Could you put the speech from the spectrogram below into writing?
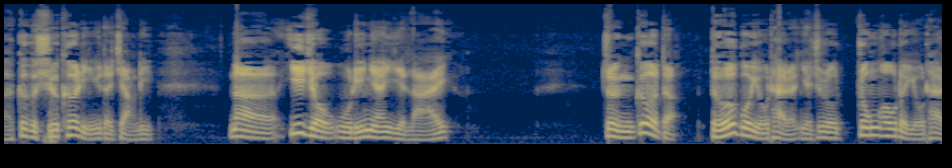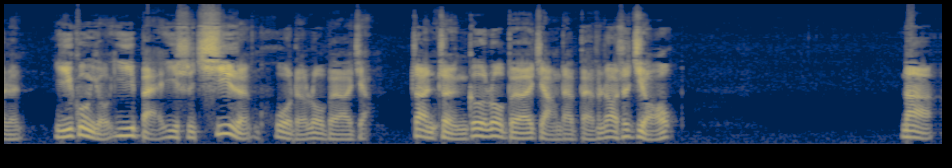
啊各个学科领域的奖励。那一九五零年以来，整个的德国犹太人，也就是中欧的犹太人，一共有一百一十七人获得诺贝尔奖。占整个诺贝尔奖的百分之二十九。那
